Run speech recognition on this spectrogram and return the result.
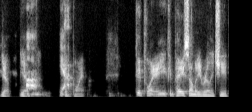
Yeah. Yeah. Um, yeah. Good point. Good point. You can pay somebody really cheap,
